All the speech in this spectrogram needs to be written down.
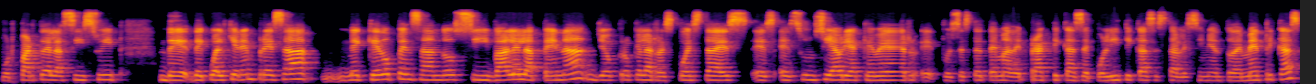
por parte de la C-Suite de, cualquier empresa, me quedo pensando si vale la pena. Yo creo que la respuesta es, es, un sí, habría que ver eh, pues este tema de prácticas, de políticas, establecimiento de métricas.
